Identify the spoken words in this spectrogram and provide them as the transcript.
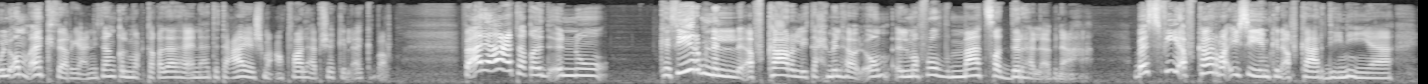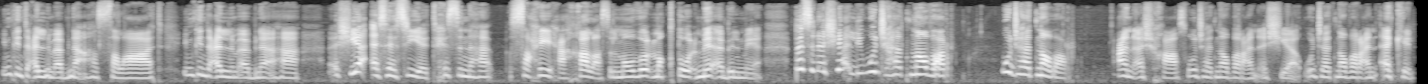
والأم أكثر يعني تنقل معتقداتها أنها تتعايش مع أطفالها بشكل أكبر. فأنا أعتقد أنه كثير من الأفكار اللي تحملها الأم المفروض ما تصدرها لأبنائها. بس في أفكار رئيسية يمكن أفكار دينية يمكن تعلم أبنائها الصلاة يمكن تعلم أبنائها أشياء أساسية تحس أنها صحيحة خلاص الموضوع مقطوع مئة بالمئة. بس الأشياء اللي وجهة نظر وجهة نظر. عن أشخاص وجهة نظر عن أشياء وجهة نظر عن أكل.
